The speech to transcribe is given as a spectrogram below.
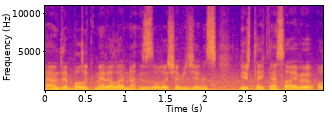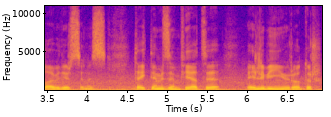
hem de balık meralarına hızla ulaşabileceğiniz bir tekne sahibi olabilirsiniz. Teknemizin fiyatı 50 bin eurodur.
